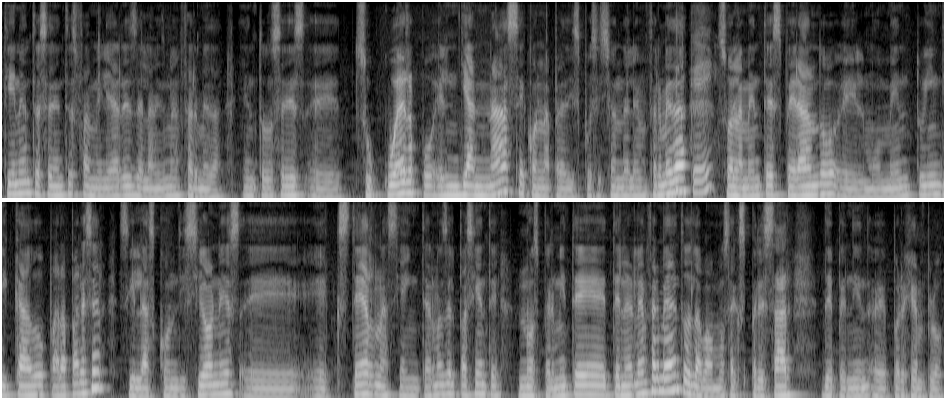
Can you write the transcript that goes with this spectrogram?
tiene antecedentes familiares de la misma enfermedad. Entonces, eh, su cuerpo, él ya nace con la predisposición de la enfermedad, solamente esperando el momento indicado para aparecer. Si las condiciones eh, externas y internas del paciente nos permiten tener la enfermedad, entonces la vamos a expresar dependiendo, eh, por ejemplo,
